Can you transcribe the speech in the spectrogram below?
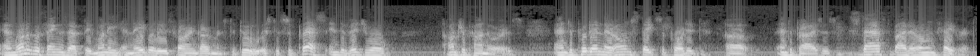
And one of the things that the money enabled these foreign governments to do is to suppress individual entrepreneurs and to put in their own state supported uh, enterprises mm-hmm. staffed by their own favorites.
